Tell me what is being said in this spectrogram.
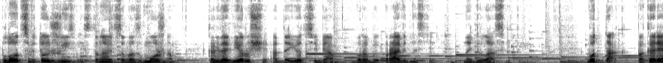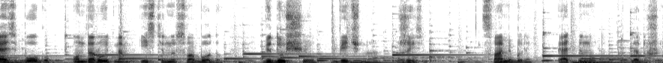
Плод святой жизни становится возможным, когда верующий отдает себя в рабы праведности на дела святые. Вот так, покоряясь Богу, Он дарует нам истинную свободу, ведущую в вечную жизнь. С вами были 5 минут для души.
